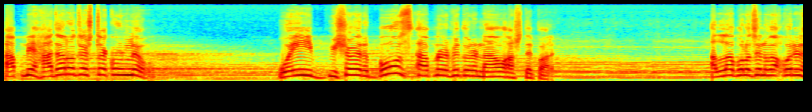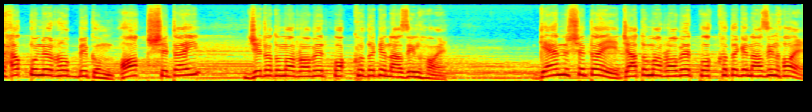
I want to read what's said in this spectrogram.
আপনি হাজারো চেষ্টা করলেও ওই বিষয়ের বোঝ আপনার ভিতরে নাও আসতে পারে। আল্লাহ বলেছেন ওয়াকুরিল হাক তুমি রব্বিকুম। হক সেটাই যেটা তোমার রবের পক্ষ থেকে নাজিল হয়। জ্ঞান সেটাই যা তোমার রবের পক্ষ থেকে নাজিল হয়।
